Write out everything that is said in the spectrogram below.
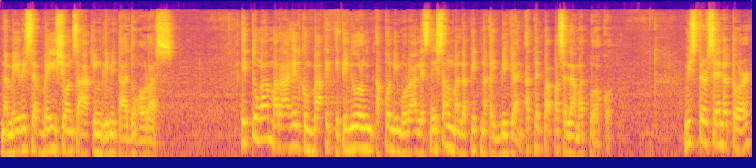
na may reservation sa aking limitadong oras. Ito nga marahil kung bakit itinurong ako ni Morales na isang malapit na kaibigan at nagpapasalamat po ako. Mr. Senator,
